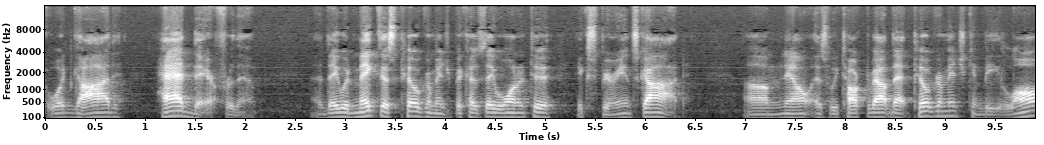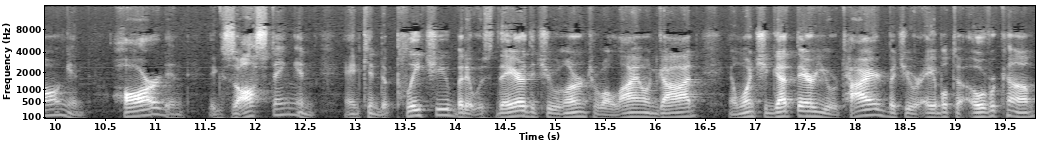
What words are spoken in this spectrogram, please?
what God had there for them. Uh, they would make this pilgrimage because they wanted to experience God. Um, now, as we talked about, that pilgrimage can be long and hard and exhausting and, and can deplete you, but it was there that you learned to rely on God. And once you got there, you were tired, but you were able to overcome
